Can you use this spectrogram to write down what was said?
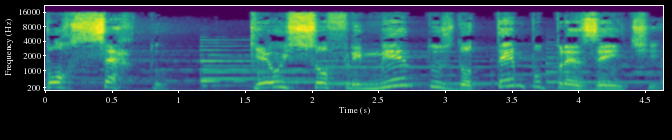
por certo que os sofrimentos do tempo presente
